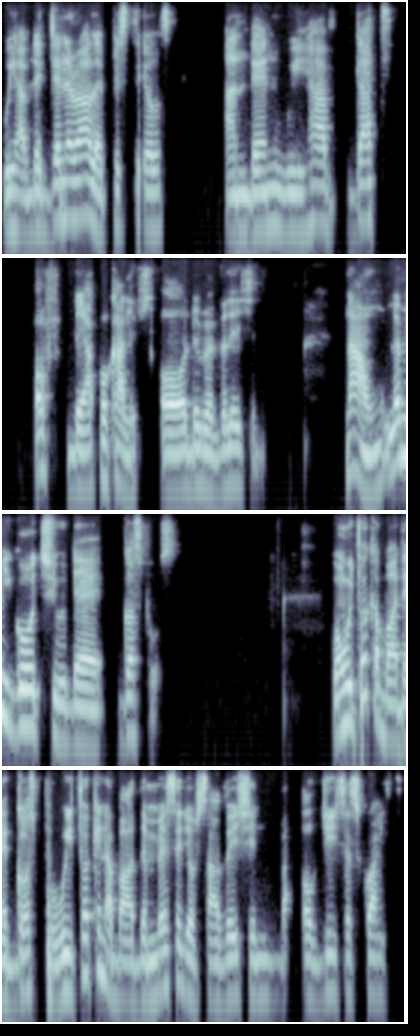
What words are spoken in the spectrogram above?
we have the general epistles, and then we have that of the Apocalypse or the Revelation. Now, let me go to the Gospels. When we talk about the gospel, we're talking about the message of salvation of Jesus Christ.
